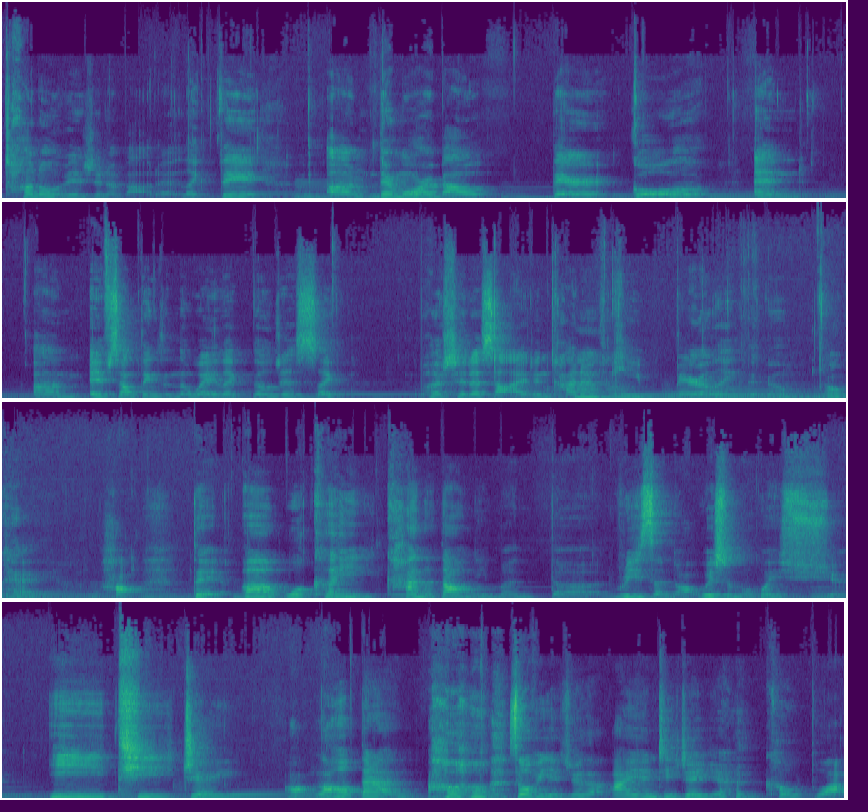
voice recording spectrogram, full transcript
tunnel vision about it. Like they, um, they're more about their goal, and um, if something's in the way, like they'll just like push it aside and kind of keep barreling through. OK，好，对啊、呃我可以看得到你们的 reason 啊，为什么会选 ETJ 啊？然后当然，Sophie 也觉得 INTJ 也很 cold blood。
